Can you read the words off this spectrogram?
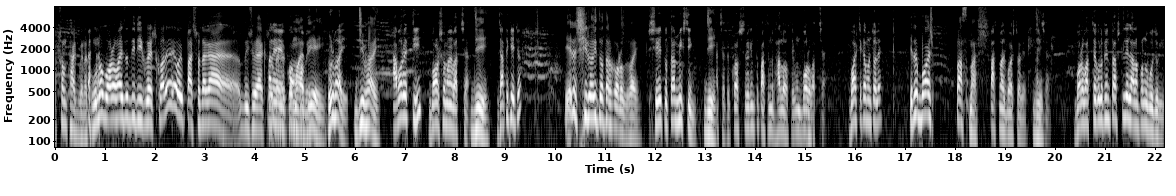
অপশন থাকবে না। কোনো বড় ভাই যদি রিকোয়েস্ট করে ওই পাঁচশো টাকা দুইশো একশো মানে টাকা কম রুল ভাই? জি ভাই। আবারও একটি বড় সময়ের বাচ্চা। জি। যাতে কি এটা? এটা শিরোহিত তার খরচ ভাই। সে তোতা মিক্সিং জি। আচ্ছা তো ক্রস হিসেবে কিন্তু পার্সেন্ট ভালো আছে এবং বড় বাচ্চা। বয়সটা কেমন চলে? এটার বয়স পাঁচ মাস। পাঁচ মাস বয়স চলে। জি। আচ্ছা। বড় বাচ্চাগুলো কিন্তু আসলে লালন পালন উপযোগী।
